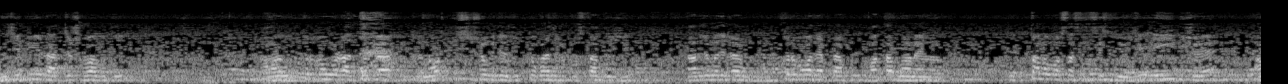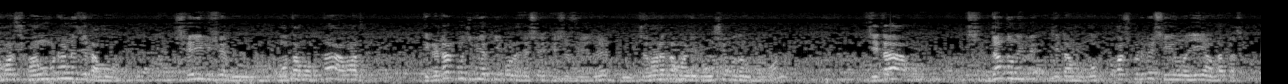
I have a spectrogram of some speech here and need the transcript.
বিজেপির রাজ্য সভাপতি আমার উত্তরবঙ্গ রাজ্যটা নর্থ ইস্টের সঙ্গে যুক্ত করার জন্য প্রস্তাব দিয়েছে, তার জন্য যেটা উত্তরবঙ্গে একটা বাতা মানে উত্তাল অবস্থা সৃষ্টি হয়েছে, এই বিষয়ে আমার সংগঠনের যেটা মত সেই বিষয়ে মতামতটা আমার গ্রেটার কোচবিহার কি বলেছে সেই অ্যাসোসিয়েশনের জননেতা মানে বংশীবদন ভ্রমণ যেটা সিদ্ধান্ত নেবে যেটা মত প্রকাশ করবে সেই অনুযায়ী আমরা কাজ করব।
